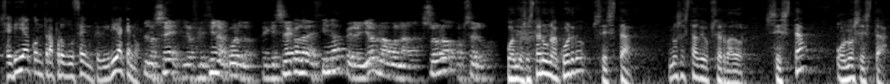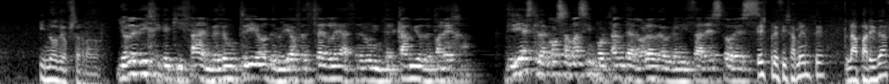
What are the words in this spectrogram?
sería contraproducente, diría que no. Lo sé, le ofrecí un acuerdo, de que sea con la vecina, pero yo no hago nada, solo observo. Cuando se está en un acuerdo, se está. No se está de observador. Se está o no se está. Y no de observador. Yo le dije que quizá en vez de un trío debería ofrecerle hacer un intercambio de pareja. ¿Dirías que la cosa más importante a la hora de organizar esto es... Es precisamente la paridad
